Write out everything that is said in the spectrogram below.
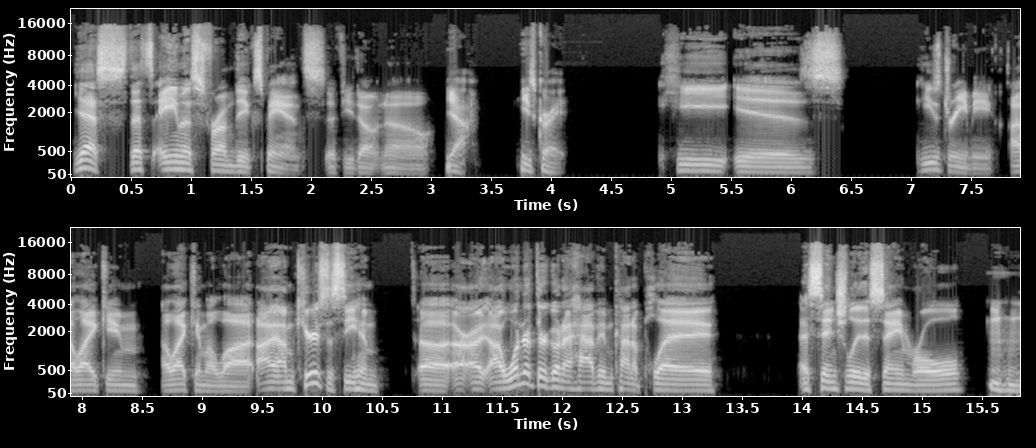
yes. That's Amos from The Expanse. If you don't know, yeah, He's great. he is he's dreamy. I like him. I like him a lot. I, I'm curious to see him. Uh, I, I wonder if they're going to have him kind of play essentially the same role hmm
